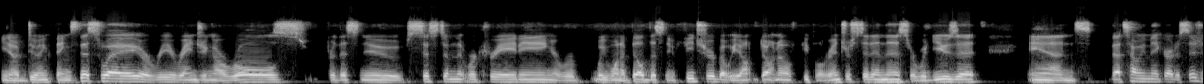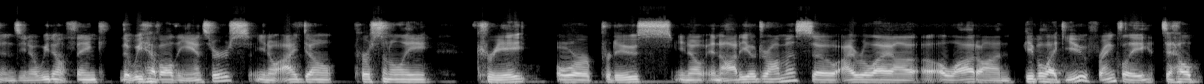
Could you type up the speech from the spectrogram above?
you know doing things this way or rearranging our roles for this new system that we're creating or we want to build this new feature but we don't don't know if people are interested in this or would use it. And that's how we make our decisions. You know we don't think that we have all the answers. You know i don't personally create or produce, you know, an audio drama. So I rely a, a, lot on people like you, frankly, to help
